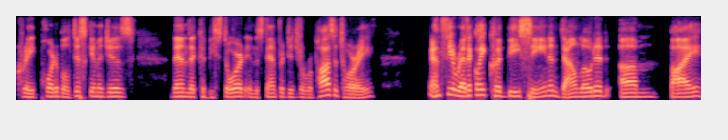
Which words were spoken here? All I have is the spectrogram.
create portable disk images, then that could be stored in the Stanford Digital Repository, and theoretically could be seen and downloaded um, by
